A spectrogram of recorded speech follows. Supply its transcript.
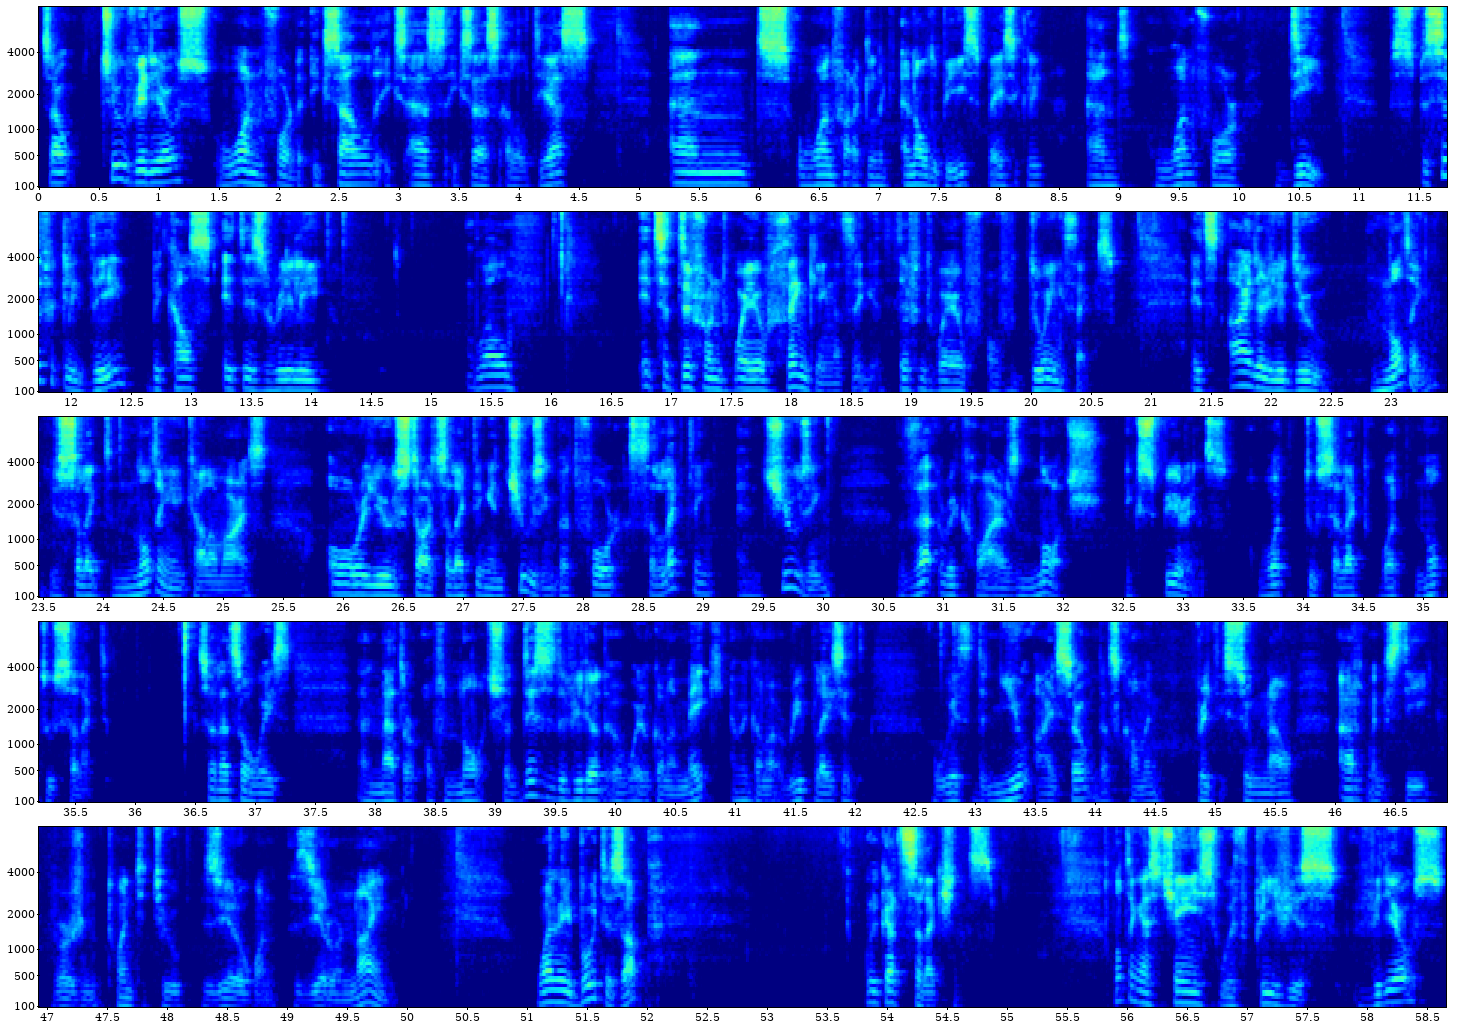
So two videos, one for the XL, the XS, XS, LTS, and one for ArcoLinux and all the Bs basically, and one for D. Specifically D because it is really, well, it's a different way of thinking, I think a different way of, of doing things. It's either you do nothing, you select nothing in Calamares, or you start selecting and choosing. But for selecting and choosing, that requires knowledge, experience, what to select, what not to select. So that's always a matter of knowledge. So this is the video that we're gonna make and we're gonna replace it with the new ISO that's coming pretty soon now ArcoLinux version 220109. When we boot this up, we got selections. Nothing has changed with previous videos,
